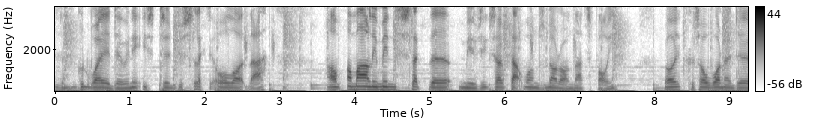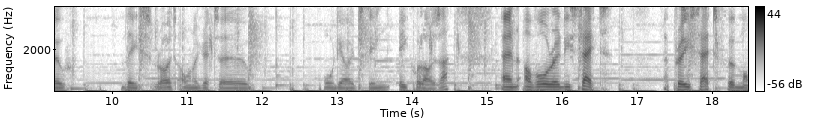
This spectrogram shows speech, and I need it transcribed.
A good way of doing it is to just select it all like that. I'm, I'm only meaning to select the music so if that one's not on that's fine right because I want to do this. Right I want to get to audio editing equalizer. And I've already set a preset for my,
